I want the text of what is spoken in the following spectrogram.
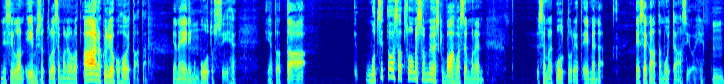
niin silloin ihmiset tulee semmoinen olo, että aah, no kyllä joku hoitaa tämän ja ne ei niinku mm. niinku puutu siihen. Ja tota, mutta sitten toisaalta Suomessa on myöskin vahva semmoinen semmoinen kulttuuri, että ei mennä, ei sekaannutta muiden asioihin. Mm.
